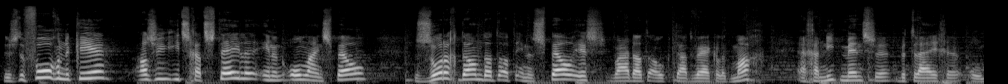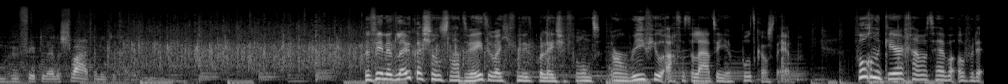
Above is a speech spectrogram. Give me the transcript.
Dus de volgende keer als u iets gaat stelen in een online spel, zorg dan dat dat in een spel is waar dat ook daadwerkelijk mag. En ga niet mensen bedreigen om hun virtuele zwaard aan te geven. We vinden het leuk als je ons laat weten wat je van dit college vond een review achter te laten in je podcast-app. Volgende keer gaan we het hebben over de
